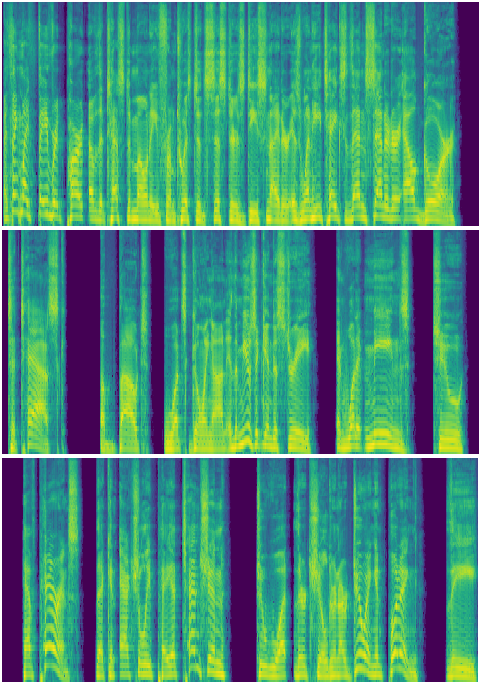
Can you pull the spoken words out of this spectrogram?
I think my favorite part of the testimony from Twisted Sisters Dee Snider is when he takes then Senator Al Gore to task about what's going on in the music industry and what it means to have parents that can actually pay attention to what their children are doing and putting the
